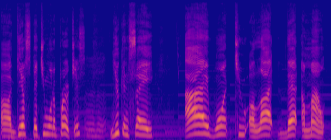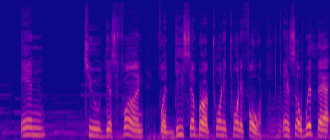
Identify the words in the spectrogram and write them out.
uh, gifts that you want to purchase. You can say, I want to allot that amount into this fund for December of 2024. And so, with that,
